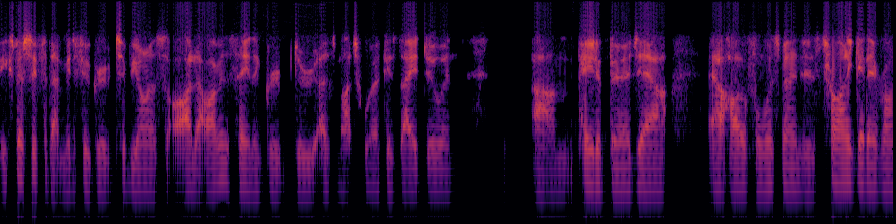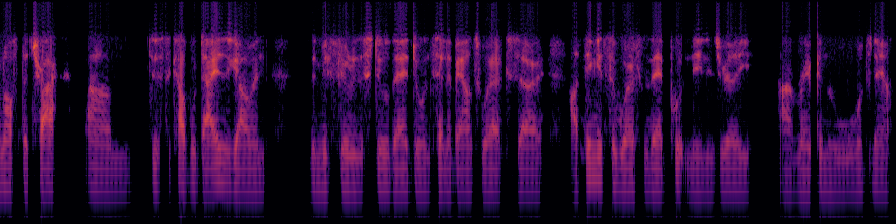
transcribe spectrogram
especially for that midfield group, to be honest, I, I haven't seen a group do as much work as they do, and um, Peter Burge, our our high performance manager, is trying to get everyone off the track um, just a couple of days ago, and the midfielders are still there doing centre bounce work. So I think it's the work that they're putting in is really uh, reaping the rewards now.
